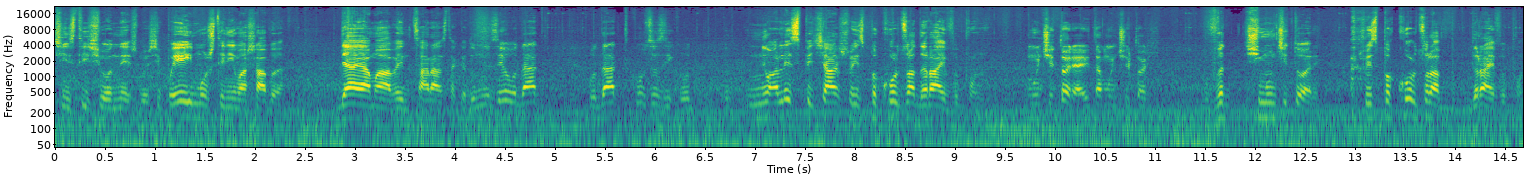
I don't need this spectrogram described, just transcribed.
cinstiți și onești, bă, și pe ei moștenim așa, bă. De aia mă avem țara asta, că Dumnezeu o dat, o dat, cum să zic, o, ne-a ales special și o pe colțul ăla de rai, vă pun. Muncitori, ai uitat muncitori. vă, și muncitori. Și vezi pe colțul ăla drive vă pun.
